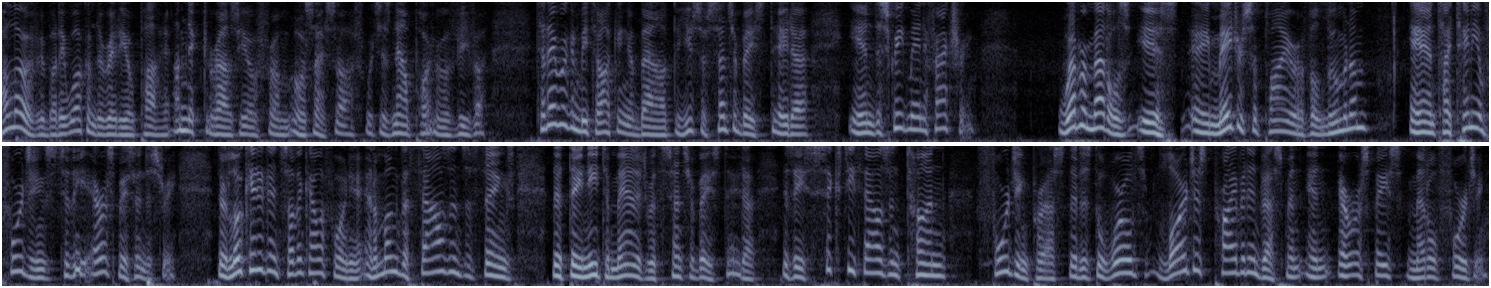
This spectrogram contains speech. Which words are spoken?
hello everybody. Welcome to Radio Pi. I'm Nick D'Orazio from OSIsoft, which is now part of AVEVA. Today we're going to be talking about the use of sensor-based data in discrete manufacturing. Weber Metals is a major supplier of aluminum and titanium forgings to the aerospace industry. They're located in Southern California, and among the thousands of things that they need to manage with sensor based data is a 60,000 ton forging press that is the world's largest private investment in aerospace metal forging.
